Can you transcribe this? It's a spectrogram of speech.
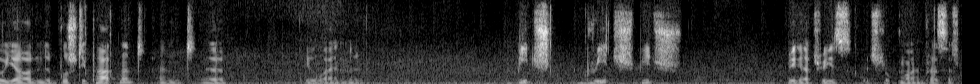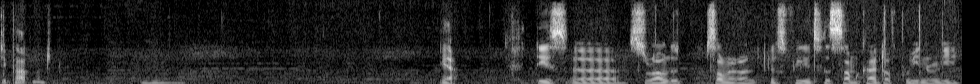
We are in the bush department and uh, you are in the beach, beach, beach, bigger trees which look more impressive department. Mm. Yeah, these uh, surrounded surrounded fields with some kind of greenery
